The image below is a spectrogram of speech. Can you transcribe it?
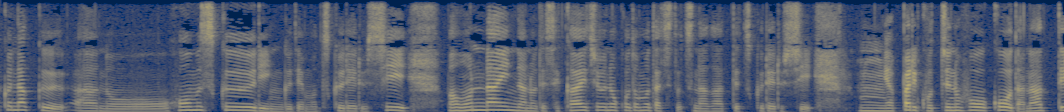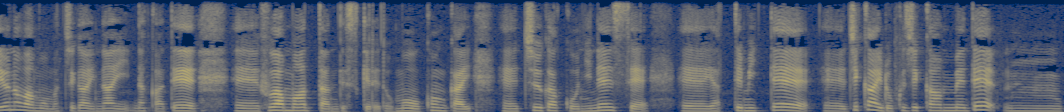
くなくあのホームスクーリングでも作れるし、まあ、オンラインなので世界中の子どもたちとつながって作れるし、うん、やっぱりこっちの方向だなっていうのはもう間違いない中で、えー、不安もあったんですけれども今回、え中学校2年生、えー、やってみて、えー、次回6時間目でうん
